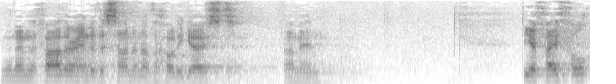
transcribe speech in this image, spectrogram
In the name of the Father, and of the Son, and of the Holy Ghost. Amen. Dear faithful,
